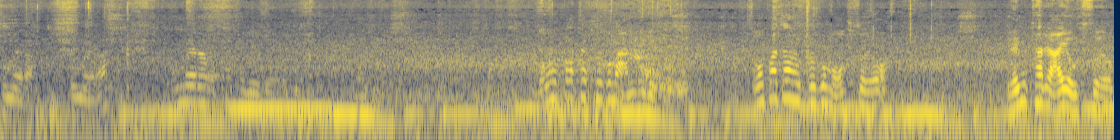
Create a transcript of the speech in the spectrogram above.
구메라. 구메라? 구메라가 선택해줘요. 너무 바짝 긁으면 안 되겠어 너무 바짝 긁으면 없어요. 레미탈이 아예 없어요.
